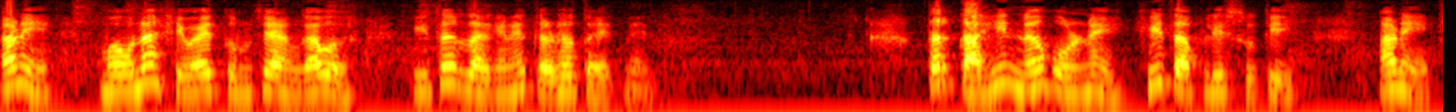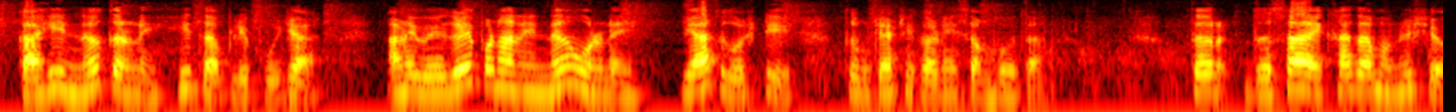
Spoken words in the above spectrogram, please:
आणि मौनाशिवाय तुमच्या अंगावर इतर दागिने चढवता येत नाहीत. तर काही न बोलणे हीच आपली स्तुती आणि काही न करणे हीच आपली पूजा आणि वेगळेपणाने न उरणे याच गोष्टी तुमच्या ठिकाणी संभवतात. तर जसा एखादा मनुष्य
